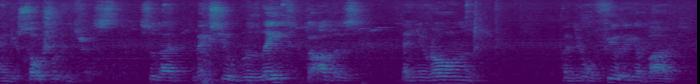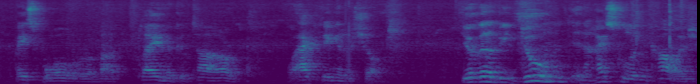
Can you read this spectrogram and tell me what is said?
and your social interests, so that makes you relate to others than your own, than your own feeling about baseball or about playing the guitar or, or acting in a show. You're going to be doomed in high school and in college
